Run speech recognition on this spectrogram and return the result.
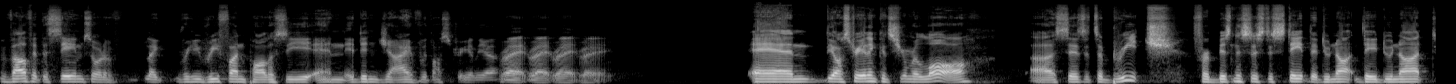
Valve had the same sort of like re- refund policy, and it didn't jive with Australia. Right, right, right, right. And the Australian consumer law uh, says it's a breach for businesses to state that do not they do not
